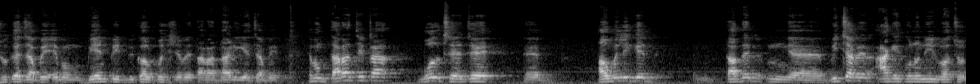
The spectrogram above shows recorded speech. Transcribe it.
ঢুকে যাবে এবং বিএনপির বিকল্প হিসেবে তারা দাঁড়িয়ে যাবে। এবং তারা যেটা বলছে যে আওয়ামী লীগের তাদের বিচারের আগে কোনো নির্বাচন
